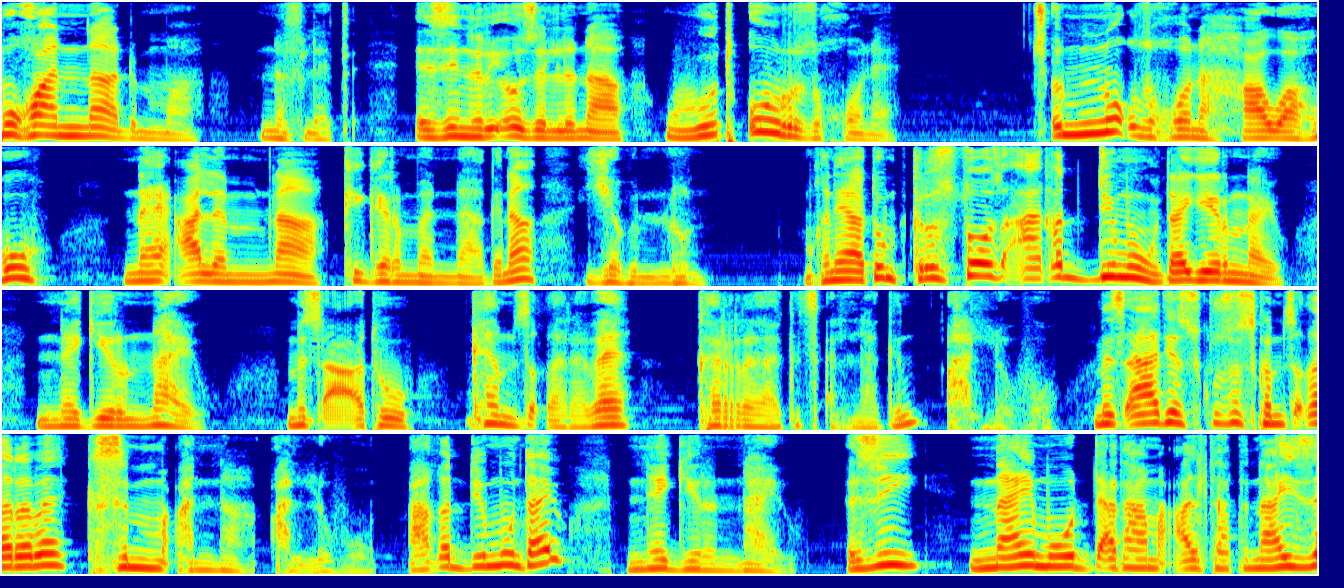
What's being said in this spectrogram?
ምዃንና ድማ ንፍለጥ እዚ ንሪኦ ዘለና ውጡር ዝኾነ ጭኑቕ ዝኾነ ሃዋሁ ናይ ዓለምና ክገርመና ግና የብሉን ምኽንያቱም ክርስቶስ ኣቐዲሙ እንታይ ገይርና እዩ ነጊርና እዩ ምጽኣቱ ከም ዝቐረበ ከረጋግጸልና ግን ኣለዎ ምጽኣት የሱስ ክርስቶስ ከም ዝቐረበ ክስምዓና ኣለዎ ኣቐዲሙ እንታይ እዩ ነጊርና እዩ እዚ ናይ መወዳእታ መዓልትታት ናይዛ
